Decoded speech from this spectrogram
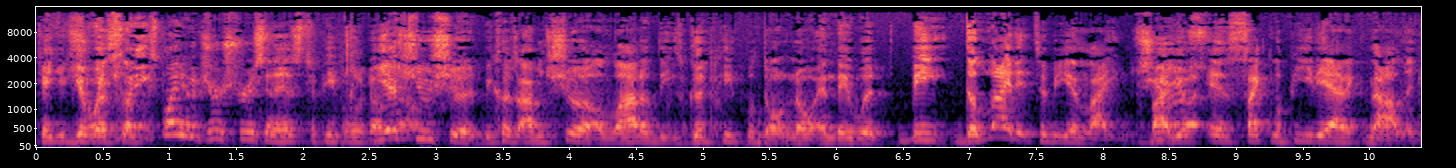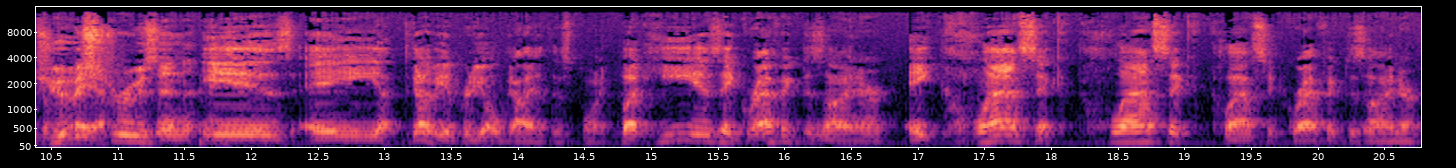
can you give Should us should some... explain who Drew Struzan is to people who don't know Yes, know? you should, because I'm sure a lot of these good people don't know, and they would be delighted to be enlightened by your encyclopedic knowledge of Drew man. Struzan is a, he's got to be a pretty old guy at this point, but he is a graphic designer, a classic, classic, classic graphic designer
